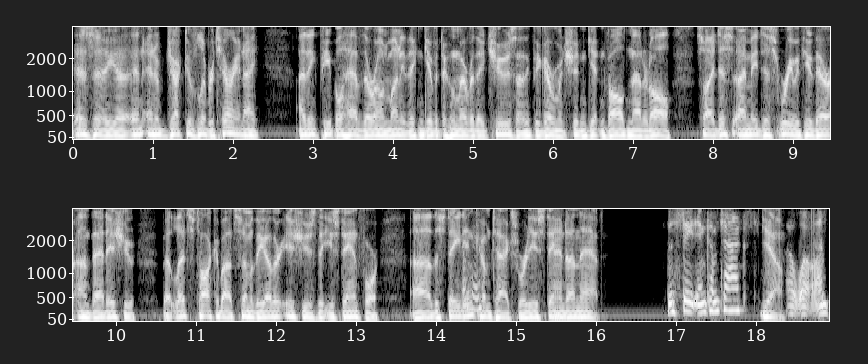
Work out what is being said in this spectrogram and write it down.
as a uh, an, an objective libertarian, I I think people have their own money; they can give it to whomever they choose. I think the government shouldn't get involved in that at all. So I dis- I may disagree with you there on that issue, but let's talk about some of the other issues that you stand for. Uh, the state income tax. Where do you stand on that? the state income tax. Yeah. Uh, well, I'm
